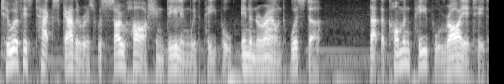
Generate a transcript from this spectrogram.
two of his tax gatherers were so harsh in dealing with people in and around Worcester that the common people rioted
